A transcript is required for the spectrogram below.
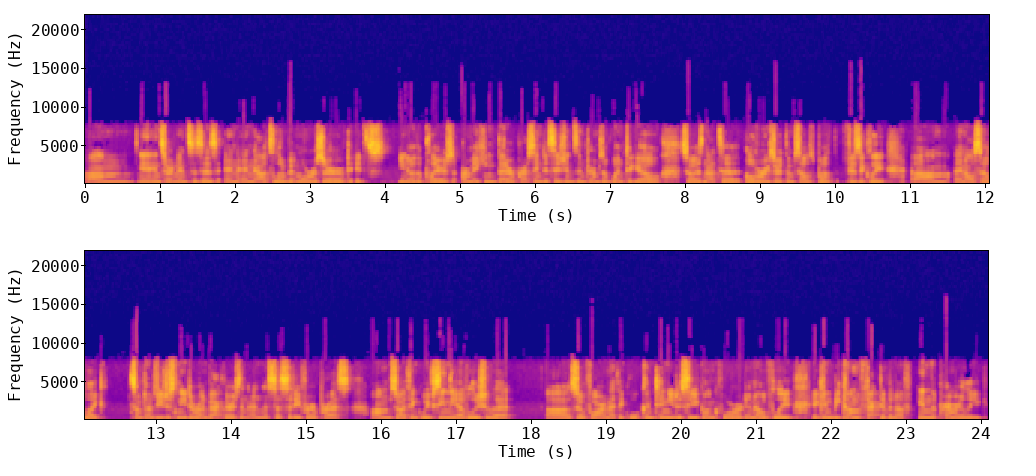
um, in, in certain instances, and and now it's a little bit more reserved. It's you know the players are making better pressing decisions in terms of when to go so as not to overexert themselves both physically um, and also like sometimes you just need to run back. There isn't a necessity for a press. Um, so I think we've seen the evolution of that uh, so far, and I think we'll continue to see it going forward. And hopefully, it can become effective enough in the Premier League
